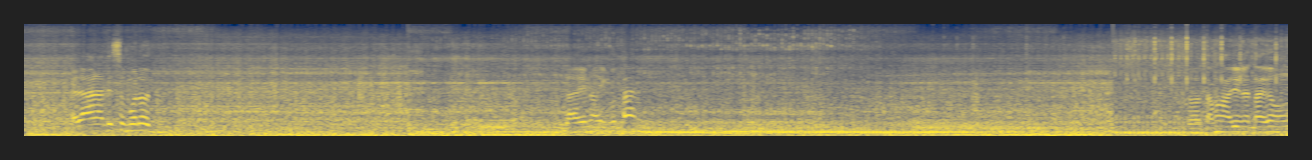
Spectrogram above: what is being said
Kailangan natin sumunod. Layo ng ikutan. Tanghali na tayong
